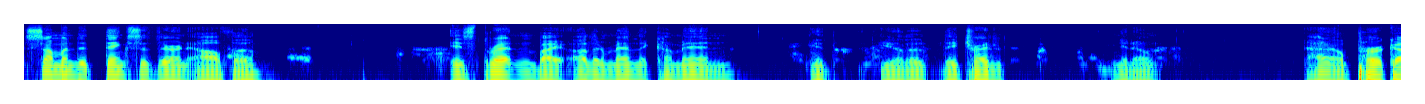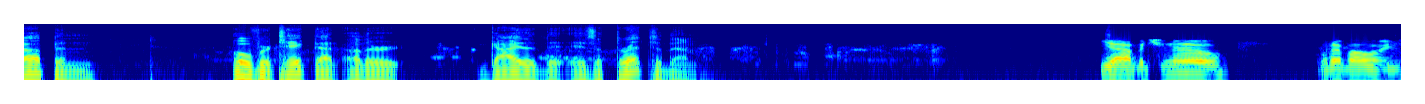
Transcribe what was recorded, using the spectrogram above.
someone that thinks that they're an alpha is threatened by other men that come in, it, you know, they, they try to, you know, I don't know, perk up and overtake that other guy that, that is a threat to them. Yeah, but you know, what I've always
